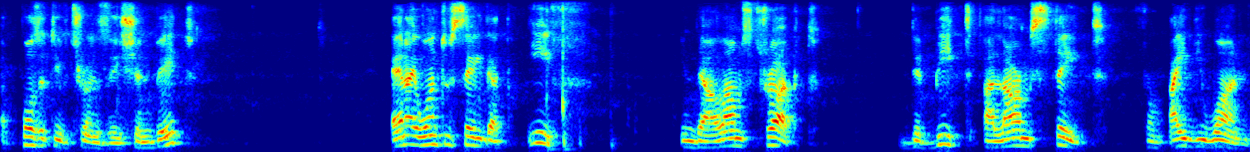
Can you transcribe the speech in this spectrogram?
a positive transition bit. And I want to say that if in the alarm struct, the bit alarm state from ID1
